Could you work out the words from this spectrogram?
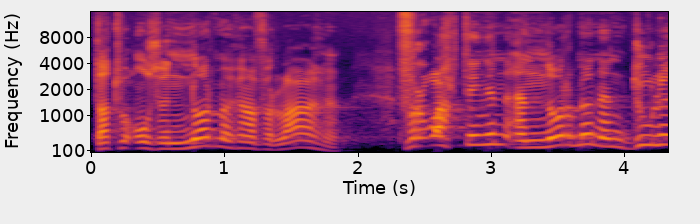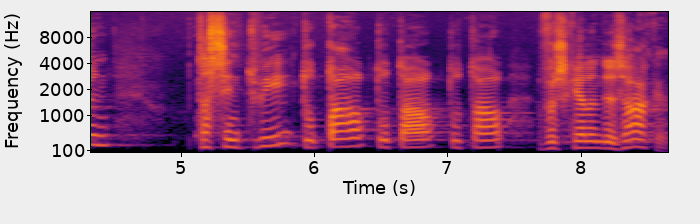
Dat we onze normen gaan verlagen. Verwachtingen en normen en doelen dat zijn twee totaal, totaal, totaal verschillende zaken.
